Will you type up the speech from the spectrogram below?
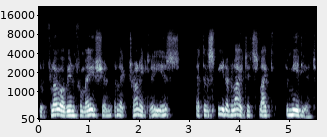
the flow of information electronically is at the speed of light. It's like immediate.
